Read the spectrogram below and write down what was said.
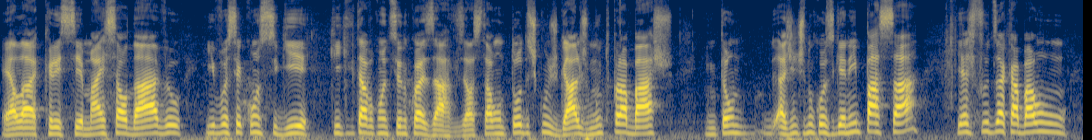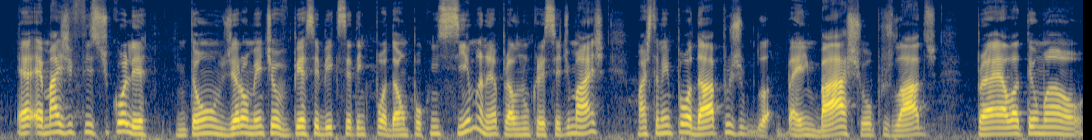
ela crescer mais saudável e você conseguir... O que estava acontecendo com as árvores? Elas estavam todas com os galhos muito para baixo, então a gente não conseguia nem passar e as frutas acabavam... É, é mais difícil de colher. Então, geralmente eu percebi que você tem que podar um pouco em cima, né, para ela não crescer demais, mas também podar pros, é, embaixo ou para os lados, para ela ter uma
